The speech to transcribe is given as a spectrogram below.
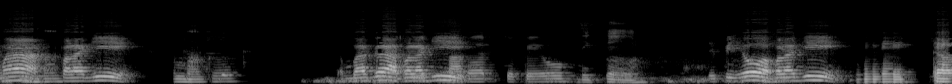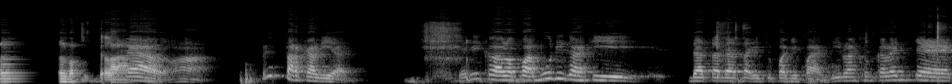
Ma, apa lagi? Tembaga. Tembaga, apa lagi? Karet, CPO. Nikel. CPO, apa lagi? Nikel. Akal. Nah, pintar kalian. Jadi kalau Pak Budi kasih data-data itu pagi-pagi, langsung kalian cek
